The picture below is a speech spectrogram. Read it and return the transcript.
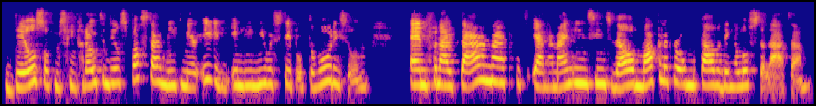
deels, of misschien grotendeels, past daar niet meer in, in die nieuwe stip op de horizon. En vanuit daar maakt het, ja, naar mijn inziens, wel makkelijker om bepaalde dingen los te laten.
